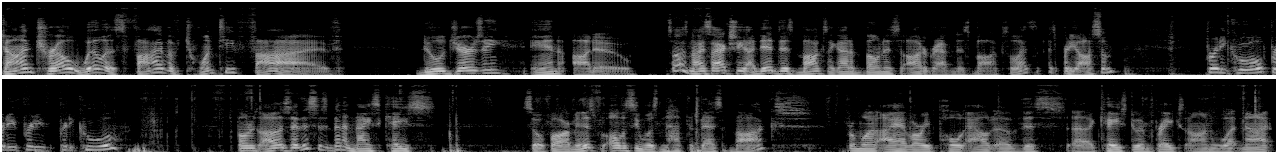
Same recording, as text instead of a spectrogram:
Dontrelle Willis, 5 of 25. Dual jersey and auto. So that's nice. Actually, I did this box. I got a bonus autograph in this box. So that's that's pretty awesome pretty cool. Pretty, pretty, pretty cool. Bonus auto. So this has been a nice case so far. I mean, this obviously was not the best box from what I have already pulled out of this uh, case doing breaks on whatnot.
